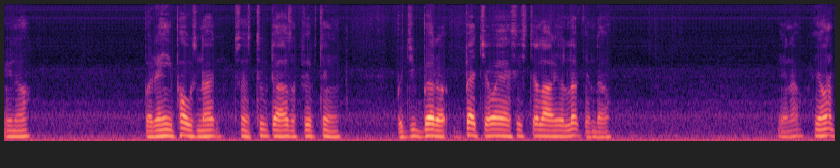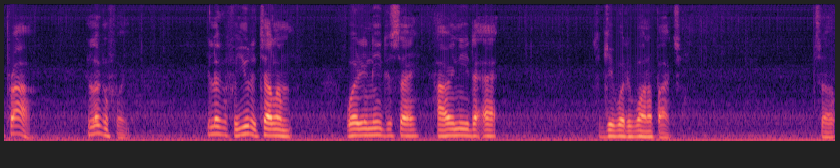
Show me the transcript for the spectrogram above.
You know, but they ain't post nothing since 2015. But you better bet your ass he's still out here looking though. You know, he on the prowl. He looking for you. He's looking for you to tell him what he need to say, how he need to act to get what he want about you. So,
